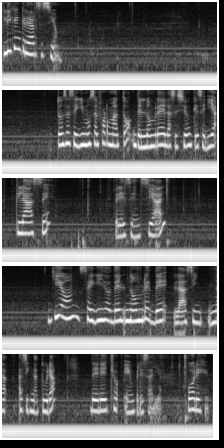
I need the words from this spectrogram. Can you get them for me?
Clic en crear sesión. Entonces seguimos el formato del nombre de la sesión que sería clase presencial guion seguido del nombre de la asignatura derecho empresarial. Por ejemplo.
